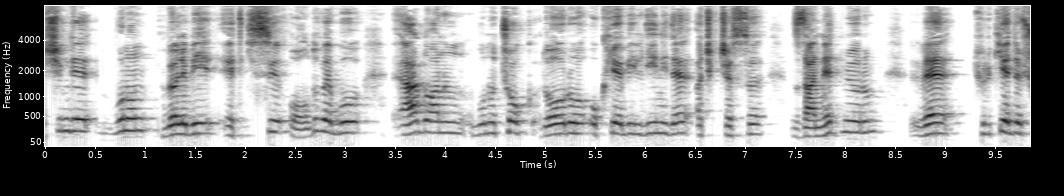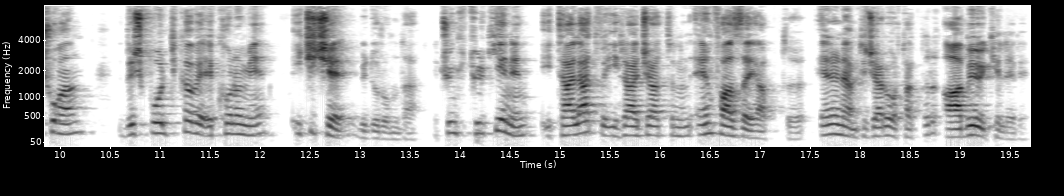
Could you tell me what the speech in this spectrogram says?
şimdi bunun böyle bir etkisi oldu ve bu Erdoğan'ın bunu çok doğru okuyabildiğini de açıkçası zannetmiyorum ve Türkiye'de şu an dış politika ve ekonomi iç içe bir durumda. Çünkü Türkiye'nin ithalat ve ihracatının en fazla yaptığı en önemli ticari ortakları AB ülkeleri.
